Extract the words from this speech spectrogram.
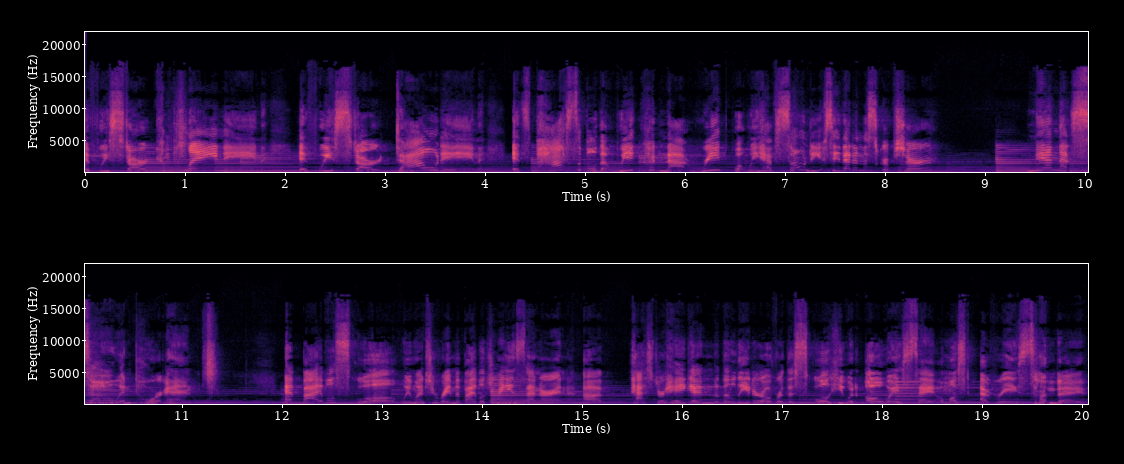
if we start complaining, if we start doubting, it's possible that we could not reap what we have sown. Do you see that in the scripture? Man, that's so important. At Bible school, we went to Rhema Bible Training Center, and uh, Pastor Hagin, the leader over the school, he would always say, almost every Sunday,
